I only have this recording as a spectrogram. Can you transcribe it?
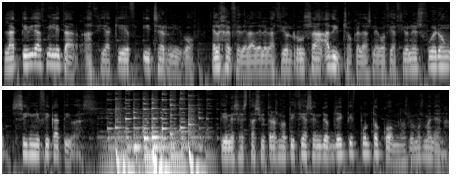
la actividad militar hacia Kiev y Chernigov. El jefe de la delegación rusa ha dicho que las negociaciones fueron significativas. Tienes estas y otras noticias en theobjective.com. Nos vemos mañana.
